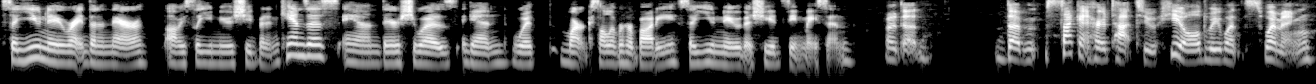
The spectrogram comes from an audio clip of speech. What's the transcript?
So you knew right then and there. Obviously, you knew she'd been in Kansas, and there she was again with marks all over her body. So you knew that she had seen Mason. I did. The second her tattoo healed, we went swimming.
